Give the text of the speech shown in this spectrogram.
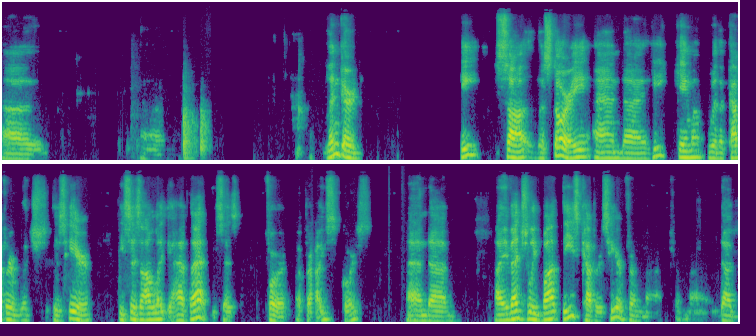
uh, uh, Lingard, he saw the story and uh, he came up with a cover which is here. He says, "I'll let you have that." He says, for a price, of course. And um, I eventually bought these covers here from uh, from uh, Doug.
